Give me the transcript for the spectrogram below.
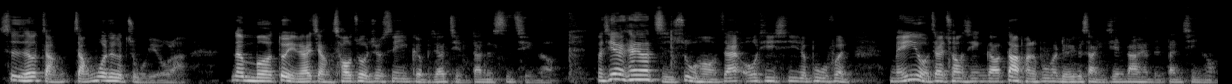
是说掌掌握这个主流啦，那么对你来讲操作就是一个比较简单的事情了。那现在看一下指数哈，在 OTC 的部分没有再创新高，大盘的部分留一个上影线，大家很能担心哦。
